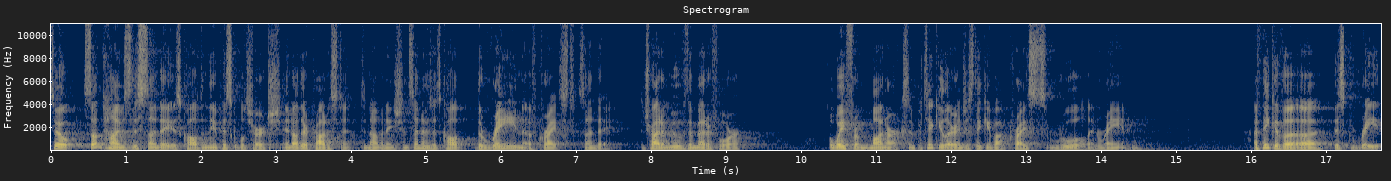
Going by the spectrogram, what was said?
So sometimes this Sunday is called in the Episcopal Church and other Protestant denominations, sometimes it's called the Reign of Christ Sunday, to try to move the metaphor away from monarchs in particular and just thinking about Christ's rule and reign. I think of a, a, this great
